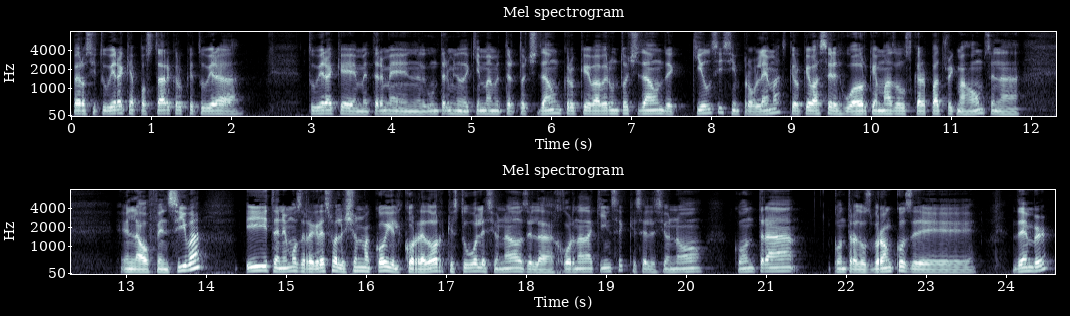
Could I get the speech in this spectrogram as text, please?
Pero si tuviera que apostar, creo que tuviera, tuviera que meterme en algún término de quién va a meter touchdown. Creo que va a haber un touchdown de Kelsey sin problemas. Creo que va a ser el jugador que más va a buscar Patrick Mahomes en la, en la ofensiva. Y tenemos de regreso a LeSean McCoy, el corredor que estuvo lesionado desde la jornada 15, que se lesionó contra, contra los Broncos de Denver.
